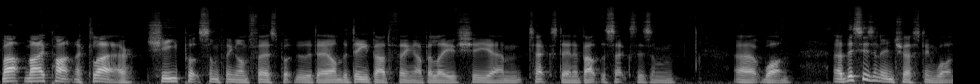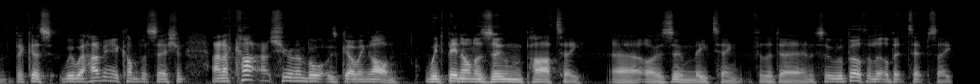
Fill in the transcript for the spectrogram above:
My, my partner Claire, she put something on Facebook the other day on the D-Bad thing, I believe. She um, texted in about the sexism uh, one. Uh, this is an interesting one because we were having a conversation, and I can't actually remember what was going on. We'd been on a Zoom party uh, or a Zoom meeting for the day, and so we were both a little bit tipsy.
